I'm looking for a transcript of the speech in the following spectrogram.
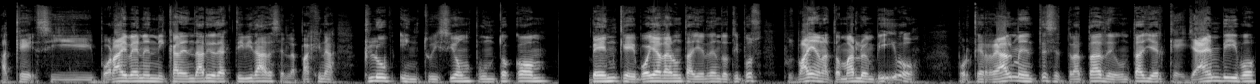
a que si por ahí ven en mi calendario de actividades en la página clubintuición.com, ven que voy a dar un taller de endotipos, pues vayan a tomarlo en vivo porque realmente se trata de un taller que ya en vivo,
